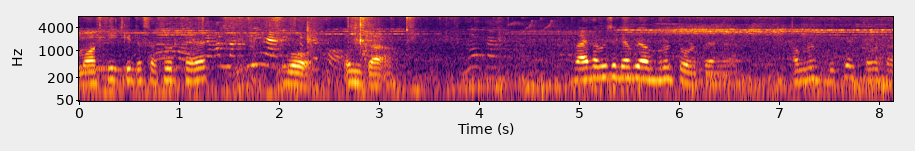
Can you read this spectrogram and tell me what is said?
मौसी के जो ससुर थे, वो उनका। गाइस अभी चलिए अभी अमरूद तोड़ते हैं। अमरूद दिखे तोड़ना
